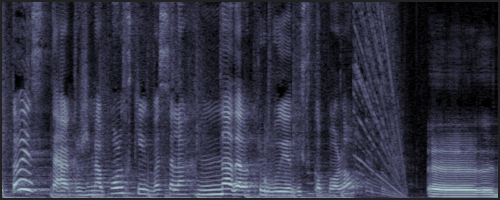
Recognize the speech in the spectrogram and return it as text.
Czy to jest tak, że na polskich weselach nadal króluje disco polo? E,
